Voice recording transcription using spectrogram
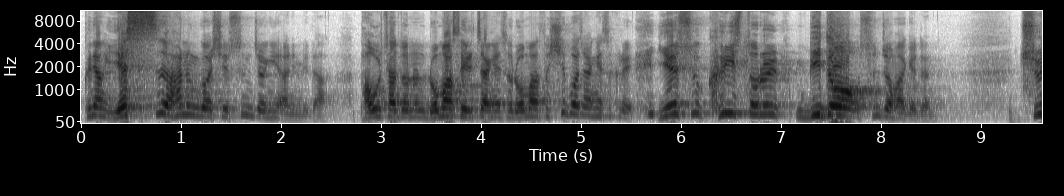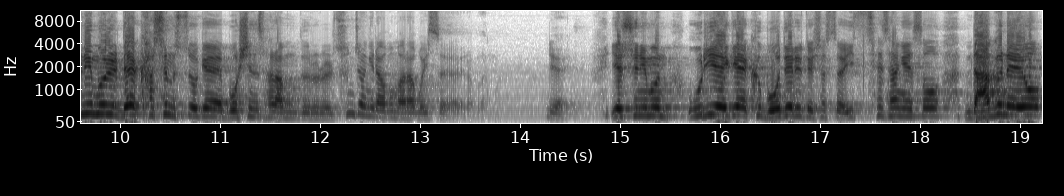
그냥 yes 하는 것이 순종이 아닙니다. 바울 사도는 로마서 1장에서 로마서 15장에서 그래. 예수 그리스도를 믿어 순종하게 된 주님을 내 가슴 속에 모신 사람들을 순종이라고 말하고 있어요, 여러분. 예. 예수님은 우리에게 그 모델이 되셨어요. 이 세상에서 나그네요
